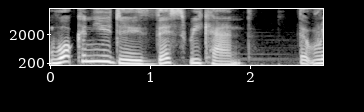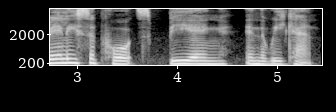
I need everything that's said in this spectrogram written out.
What can you do this weekend that really supports being in the weekend?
